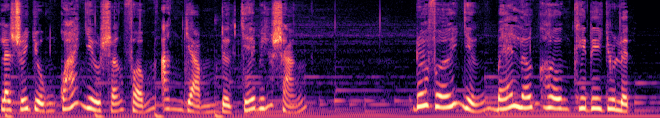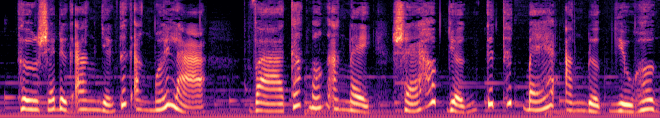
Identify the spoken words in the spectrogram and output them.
là sử dụng quá nhiều sản phẩm ăn dặm được chế biến sẵn. Đối với những bé lớn hơn khi đi du lịch, thường sẽ được ăn những thức ăn mới lạ và các món ăn này sẽ hấp dẫn kích thích bé ăn được nhiều hơn.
